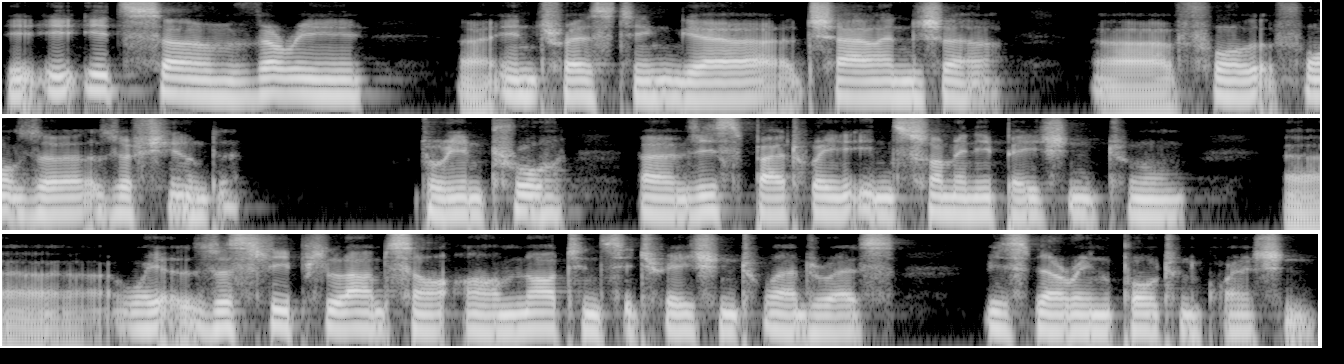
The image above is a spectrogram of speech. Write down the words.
it, it's a very uh, interesting uh, challenge uh, for for the the field to improve uh, this pathway in so many patients to uh, the sleep labs are, are not in situation to address this very important question.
